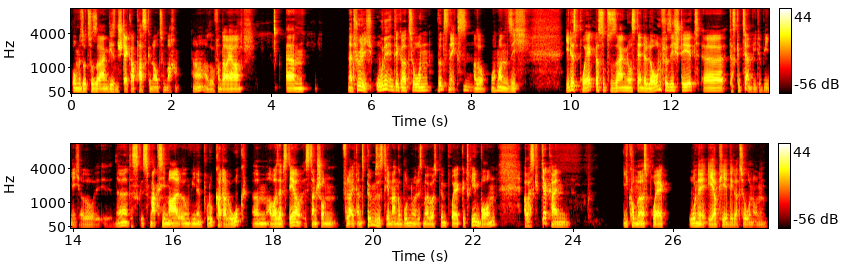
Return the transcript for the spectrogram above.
um sozusagen diesen Stecker passgenau zu machen. Ja, also von daher ähm, natürlich ohne Integration wird's nichts. Mhm. Also muss man sich jedes Projekt, das sozusagen nur standalone für sich steht, äh, das gibt's ja im B2B nicht. Also ne, das ist maximal irgendwie ein Produktkatalog, ähm, aber selbst der ist dann schon vielleicht ans PIM-System angebunden und ist mal über das PIM-Projekt getrieben worden. Aber es gibt ja kein E-Commerce-Projekt ohne ERP-Integration. Und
